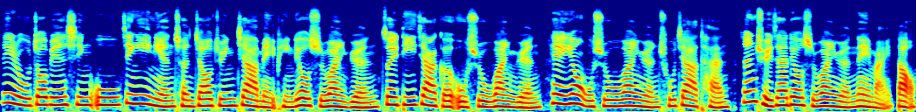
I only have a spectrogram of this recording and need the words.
例如周边新屋近一年成交均价每平六十万元，最低价格五十五万元，可以用五十五万元出价谈，争取在六十万元内买到。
